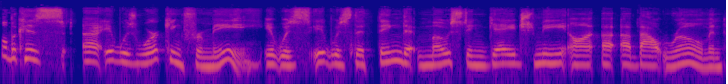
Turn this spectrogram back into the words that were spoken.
Well, because uh, it was working for me. It was it was the thing that most engaged me on uh, about Roam, and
